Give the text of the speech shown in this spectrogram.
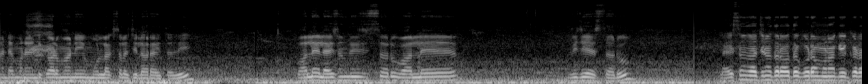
అంటే మన ఇంటికాడ మనీ మూడు లక్షల చిల్లర అవుతుంది. వాళ్ళే లైసెన్స్ తీసిస్తారు వాళ్ళే విజయిస్తారు చేస్తారు. లైసెన్స్ వచ్చిన తర్వాత కూడా మనకి ఇక్కడ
